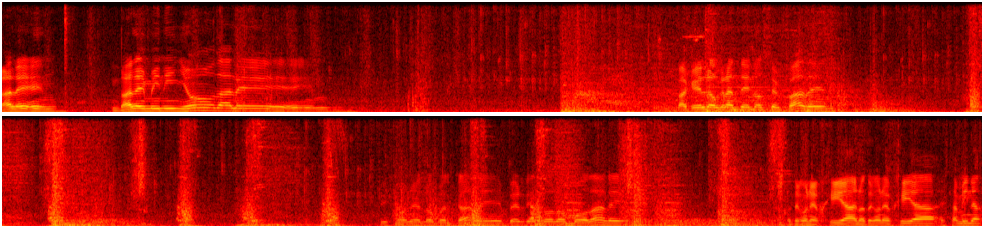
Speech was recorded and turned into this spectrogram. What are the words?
Dale, dale mi niño, dale. Para que los grandes no se enfaden. Fijones los percanes, perdiendo los modales. No tengo energía, no tengo energía. Estamina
